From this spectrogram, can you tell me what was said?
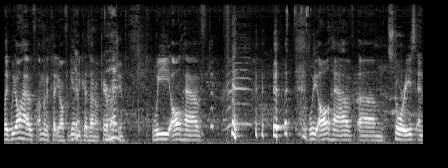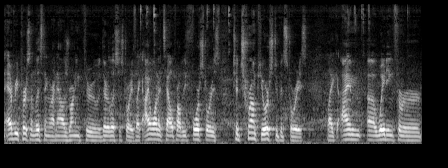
like we all have. I'm going to cut you off again Yep. because I don't care Go about ahead. you. We all have. we all have um, stories, and every person listening right now is running through their list of stories. Like I want to tell probably four stories to trump your stupid stories. Like I'm uh, waiting for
